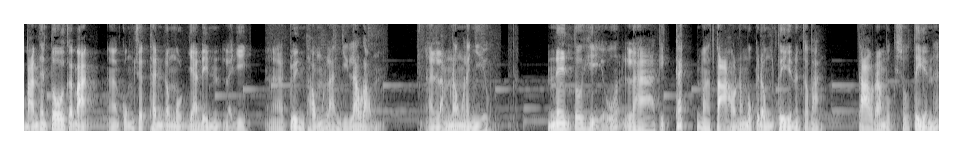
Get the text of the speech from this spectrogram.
bản thân tôi các bạn à, cũng xuất thân trong một gia đình là gì? À, truyền thống là gì? Lao động. À, làm nông là nhiều. Nên tôi hiểu là cái cách mà tạo ra một cái đồng tiền đó các bạn. Tạo ra một số tiền á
